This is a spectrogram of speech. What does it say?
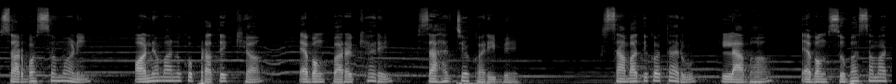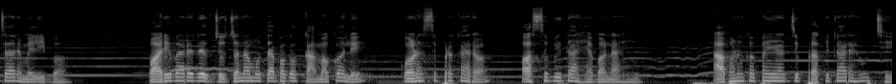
ସର୍ବସ୍ୱ ମଣି ଅନ୍ୟମାନଙ୍କୁ ପ୍ରତ୍ୟକ୍ଷ ଏବଂ ପରୋକ୍ଷରେ ସାହାଯ୍ୟ କରିବେ। ସାମ୍ବାଦିକତାରୁ ଲାଭ ଏବଂ ଶୁଭ ସମାଚାର ମିଳିବ। ପରିବାରରେ ଯୋଜନା ମୁତାବକ କାମ କଲେ କୌଣସି ପ୍ରକାର ଅସୁବିଧା ହେବ ନାହିଁ। ଆପଣଙ୍କ ପାଇଁ ଆଜି ପ୍ରତିକାର ହେଉଛି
